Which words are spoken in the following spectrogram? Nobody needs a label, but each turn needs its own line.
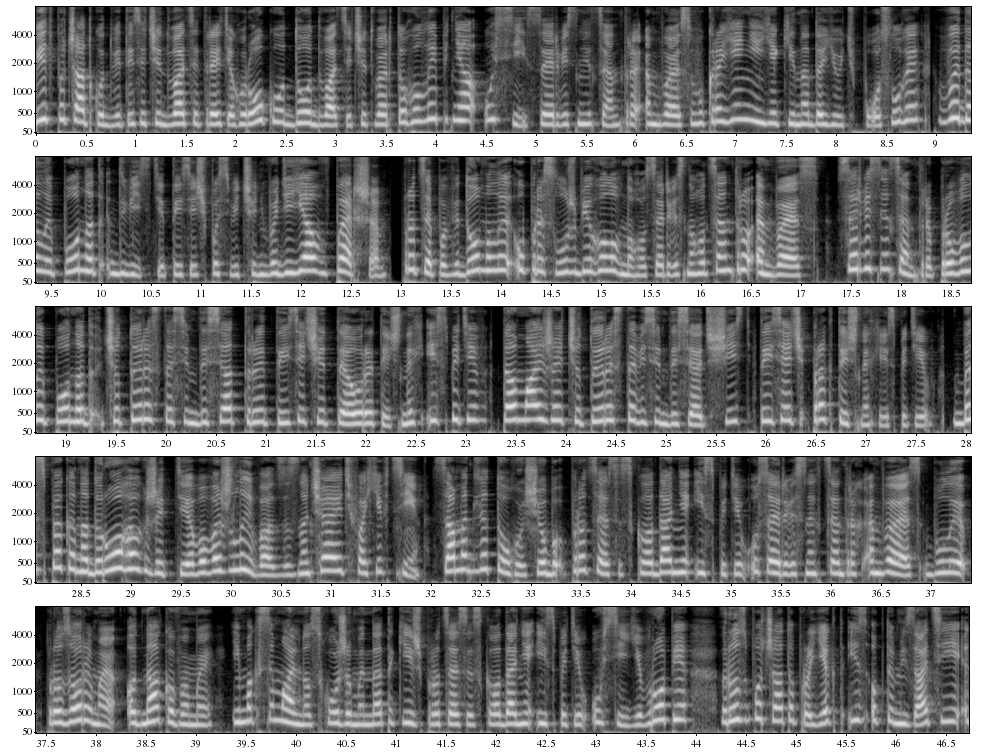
Від початку 2023 року до 24 липня усі сервісні центри МВС в Україні, які надають послуги, видали понад 200 тисяч посвідчень водія вперше. Про це повідомили у прес-службі головного сервісного центру МВС. Сервісні центри провели понад 473 тисячі теоретичних іспитів та майже 486 тисяч практичних іспитів. Безпека на дорогах життєво важлива, зазначають фахівці. Саме для того, щоб процеси складання іспитів у сервісних центрах МВС були прозорими, однаковими і максимально схожими на такі ж процеси складання іспитів у всій Європі, розпочато проєкт із оптимізації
